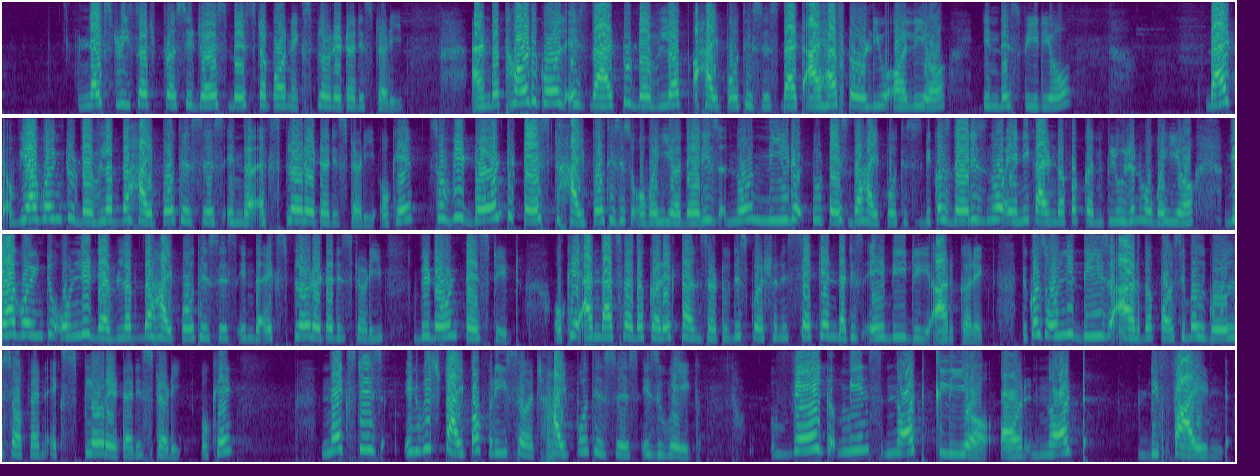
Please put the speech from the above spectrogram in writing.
next research procedures based upon exploratory study. And the third goal is that to develop a hypothesis that I have told you earlier in this video that we are going to develop the hypothesis in the exploratory study okay? So we don't test hypothesis over here. There is no need to test the hypothesis because there is no any kind of a conclusion over here. We are going to only develop the hypothesis in the exploratory study. We don't test it okay? And that's why the correct answer to this question is second that is a b d are correct because only these are the possible goals of an exploratory study okay Next is in which type of research hypothesis is vague. Vague means not clear or not defined.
